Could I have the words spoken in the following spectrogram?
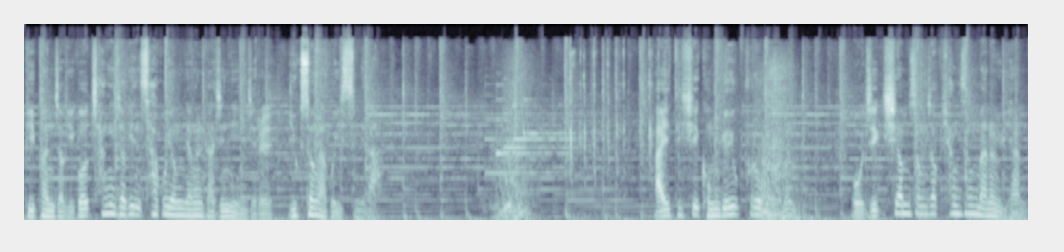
비판적이고 창의적인 사고 역량을 가진 인재를 육성하고 있습니다. ITC 공교육 프로그램은 오직 시험 성적 향상만을 위한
